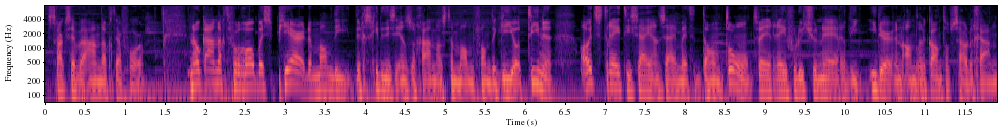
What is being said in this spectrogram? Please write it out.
Straks hebben we aandacht daarvoor. En ook aandacht voor Robespierre, de man die de geschiedenis in zal gaan als de man van de guillotine. Ooit streed hij zij aan zij met Danton, twee revolutionairen die ieder een andere kant op zouden gaan.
